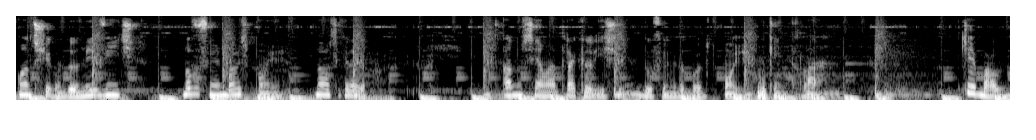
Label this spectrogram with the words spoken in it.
Quando chegou em 2020, novo filme Bob Esponja. Nossa, que legal. Anunciamos a tracklist do filme do Bob Esponja. Quem tá lá? J Balvin.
